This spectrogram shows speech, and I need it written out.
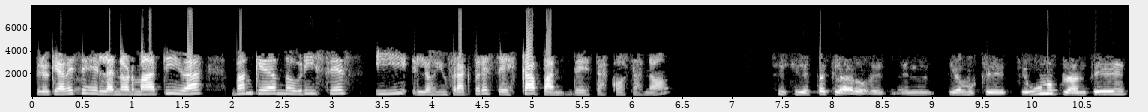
pero que a veces en la normativa van quedando grises y los infractores se escapan de estas cosas, ¿no? Sí, sí, está claro. digamos que, que uno plantee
